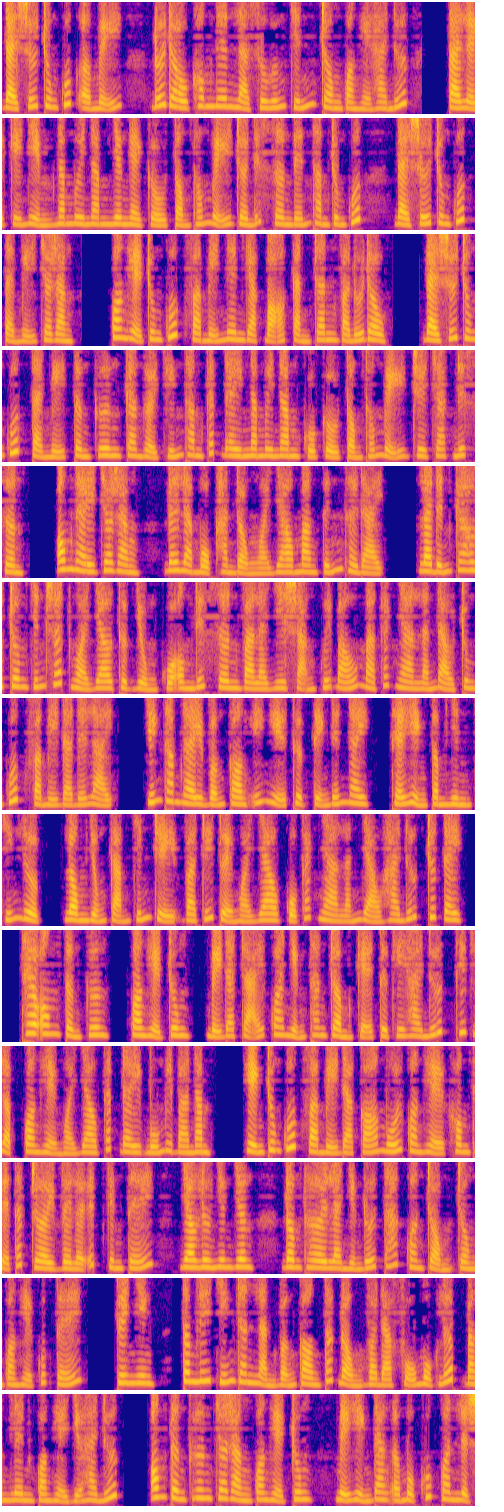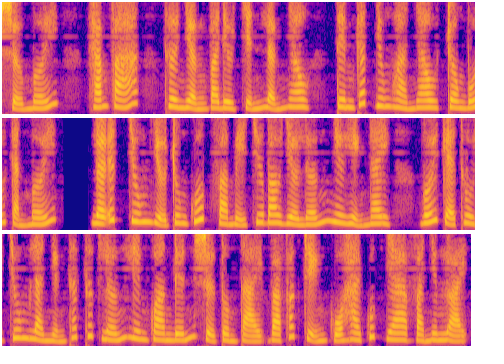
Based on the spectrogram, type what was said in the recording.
đại sứ Trung Quốc ở Mỹ, đối đầu không nên là xu hướng chính trong quan hệ hai nước. Tại lễ kỷ niệm 50 năm nhân ngày cựu Tổng thống Mỹ Richard Nixon đến thăm Trung Quốc, đại sứ Trung Quốc tại Mỹ cho rằng, quan hệ Trung Quốc và Mỹ nên gạt bỏ cạnh tranh và đối đầu. Đại sứ Trung Quốc tại Mỹ Tần Cương ca ngợi chuyến thăm cách đây 50 năm của cựu Tổng thống Mỹ Richard Nixon. Ông này cho rằng đây là một hành động ngoại giao mang tính thời đại, là đỉnh cao trong chính sách ngoại giao thực dụng của ông Nixon và là di sản quý báu mà các nhà lãnh đạo Trung Quốc và Mỹ đã để lại. Chuyến thăm này vẫn còn ý nghĩa thực tiễn đến nay, thể hiện tầm nhìn chiến lược, lòng dũng cảm chính trị và trí tuệ ngoại giao của các nhà lãnh đạo hai nước trước đây. Theo ông Tần Cương, quan hệ Trung, Mỹ đã trải qua những thăng trầm kể từ khi hai nước thiết lập quan hệ ngoại giao cách đây 43 năm. Hiện Trung Quốc và Mỹ đã có mối quan hệ không thể tách rời về lợi ích kinh tế, giao lưu nhân dân, đồng thời là những đối tác quan trọng trong quan hệ quốc tế. Tuy nhiên, tâm lý chiến tranh lạnh vẫn còn tác động và đã phủ một lớp băng lên quan hệ giữa hai nước. Ông Tần Cương cho rằng quan hệ Trung, Mỹ hiện đang ở một khúc quanh lịch sử mới, khám phá, thừa nhận và điều chỉnh lẫn nhau, tìm cách dung hòa nhau trong bối cảnh mới. Lợi ích chung giữa Trung Quốc và Mỹ chưa bao giờ lớn như hiện nay, với kẻ thù chung là những thách thức lớn liên quan đến sự tồn tại và phát triển của hai quốc gia và nhân loại.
